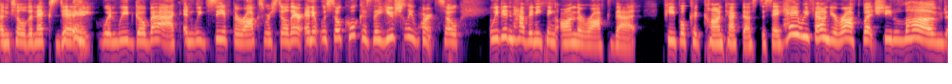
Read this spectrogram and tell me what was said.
until the next day when we'd go back and we'd see if the rocks were still there. And it was so cool because they usually weren't. So we didn't have anything on the rock that people could contact us to say, Hey, we found your rock. But she loved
